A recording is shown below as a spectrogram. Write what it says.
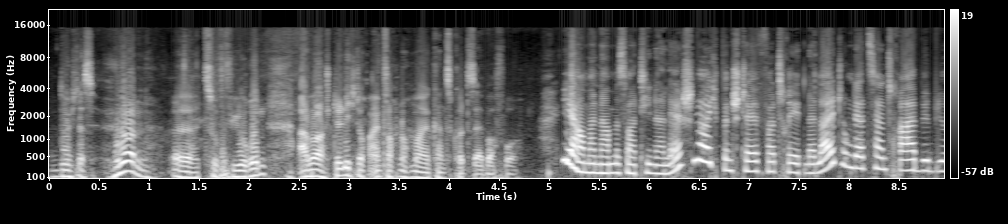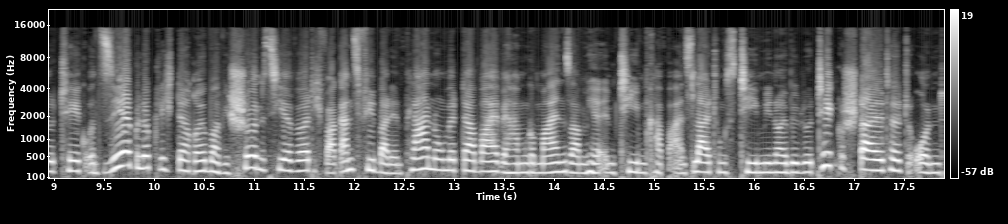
durch das Hören äh, zu führen. Aber stell dich doch einfach nochmal ganz kurz selber vor. Ja, mein Name ist Martina Leschner. Ich bin stellvertretende Leitung der Zentralbibliothek und sehr glücklich darüber, wie schön es hier wird. Ich war ganz viel bei den Planungen mit dabei. Wir haben gemeinsam hier im Team Cup 1 Leitungsteam die neue Bibliothek gestaltet und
